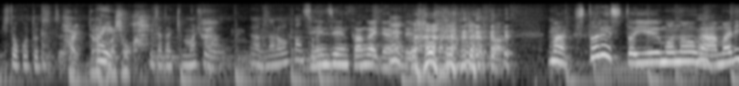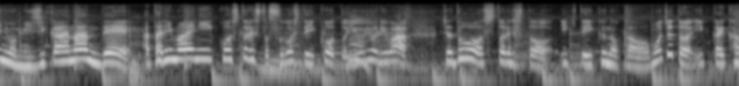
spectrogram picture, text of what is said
一言ずつ、はい、いただきましょうか。いただきましょう。じゃあ奈良さん全然考えてなかったです。まあ、ストレスというものがあまりにも身近なんで、うん、当たり前にこうストレスと過ごしていこうというよりは、うん、じゃあどうストレスと生きていくのかをもうちょっと一回考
